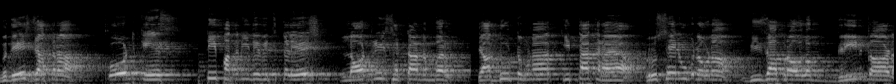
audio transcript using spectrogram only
ਵਿਦੇਸ਼ ਯਾਤਰਾ ਕੋਰਟ ਕੇਸ ਪਤੀ ਪਤਨੀ ਦੇ ਵਿੱਚ ਕਲੇਸ਼ ਲਾਟਰੀ ਸੱਟਾ ਨੰਬਰ ਜਾਦੂ ਟੋਣਾ ਕੀਤਾ ਕਰਾਇਆ, ਰੁੱਸੇ ਨੂੰ ਬਣਾਉਣਾ ਵੀਜ਼ਾ ਪ੍ਰੋਬਲਮ ਗ੍ਰੀਨ ਕਾਰਡ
